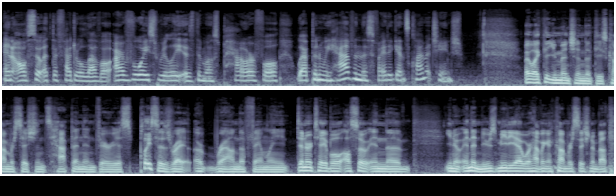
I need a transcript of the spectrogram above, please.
and also at the federal level. Our voice really is the most powerful weapon we have in this fight against climate change. I like that you mentioned that these conversations happen in various places, right around the family dinner table, also in the, you know, in the news media. We're having a conversation about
